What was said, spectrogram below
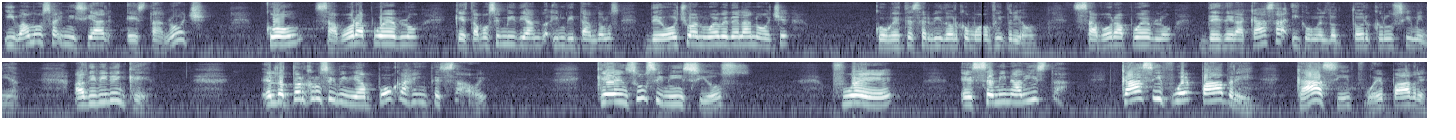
y vamos a iniciar esta noche con Sabor a Pueblo, que estamos invitando, invitándolos de 8 a 9 de la noche con este servidor como anfitrión. Sabor a Pueblo desde la casa y con el doctor Cruz Jiminián. Adivinen qué. El doctor Cruz Jiminián, poca gente sabe que en sus inicios fue eh, seminarista, casi fue padre, casi fue padre.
